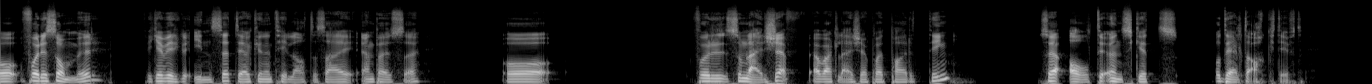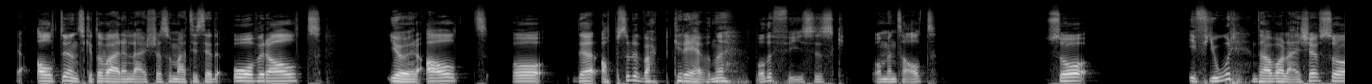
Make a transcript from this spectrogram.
Og forrige sommer fikk jeg virkelig innsett det å kunne tillate seg en pause. Og for som leirsjef, jeg har vært leirsjef på et par ting, så har jeg alltid ønsket å delta aktivt. Jeg har alltid ønsket å være en leirsjef som er til stede overalt, gjøre alt, og det har absolutt vært krevende, både fysisk og mentalt. Så i fjor, da jeg var leirsjef, så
